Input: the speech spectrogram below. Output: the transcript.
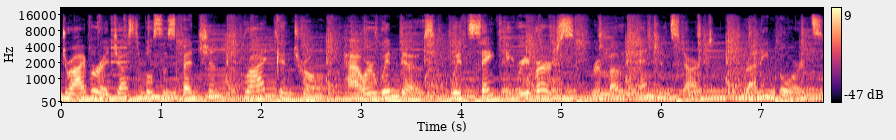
driver adjustable suspension, ride control, power windows with safety reverse, remote engine start, running boards,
